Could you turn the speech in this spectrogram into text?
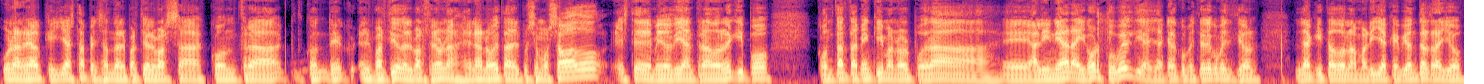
Una Real que ya está pensando en el partido del Barça contra con, el partido del Barcelona en la noveta del próximo sábado, este mediodía entrenado en el equipo. Contar también que Imanol podrá eh, alinear a Igor Zubeldia, ya que el comité de competición le ha quitado la amarilla que vio ante el Rayo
